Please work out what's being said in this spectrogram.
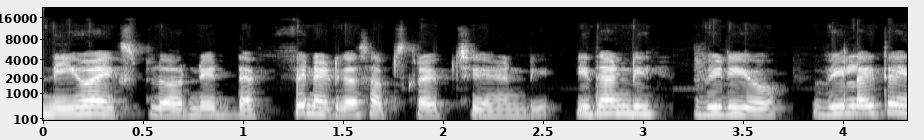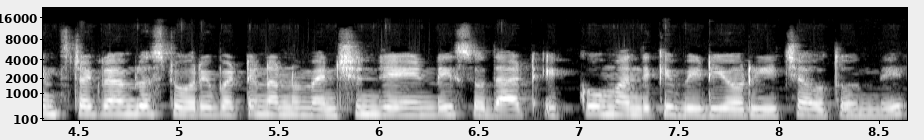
నియో ఎక్స్ప్లోర్ని డెఫినెట్గా సబ్స్క్రైబ్ చేయండి. ఇదండి వీడియో. వీలైతే ఇన్స్టాగ్రామ్లో స్టోరీ బట్టి నన్ను మెన్షన్ చేయండి. సో దాట్ ఎక్కువ మందికి వీడియో రీచ్ అవుతుంది.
